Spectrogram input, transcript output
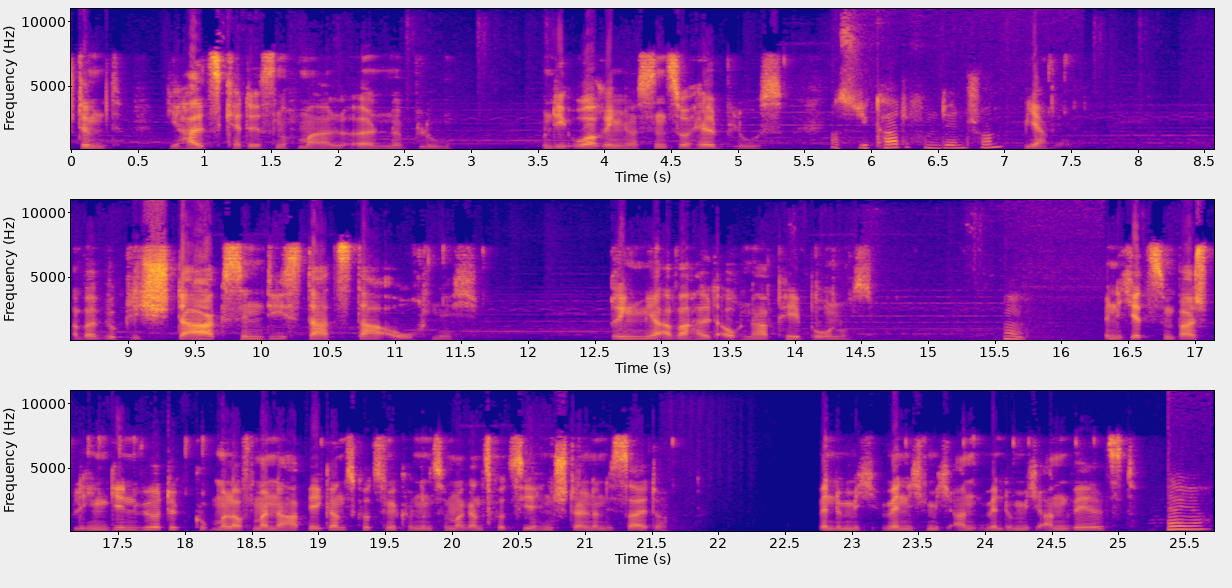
Stimmt, die Halskette ist nochmal äh, eine Blue. Und die Ohrringe sind so hellblues. Hast du die Karte von denen schon? Ja. Aber wirklich stark sind die Stats da auch nicht. Bringen mir aber halt auch einen HP-Bonus. Hm. Wenn ich jetzt zum Beispiel hingehen würde, guck mal auf meine HP ganz kurz. Wir können uns ja mal ganz kurz hier hinstellen an die Seite. Wenn du mich, wenn ich mich an, wenn du mich anwählst, Ja, ja.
